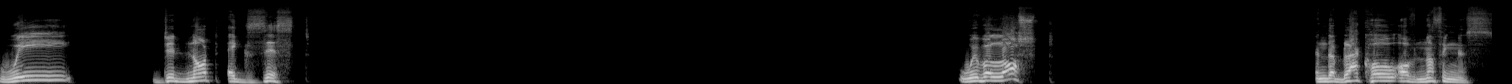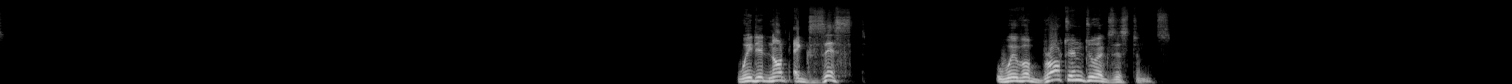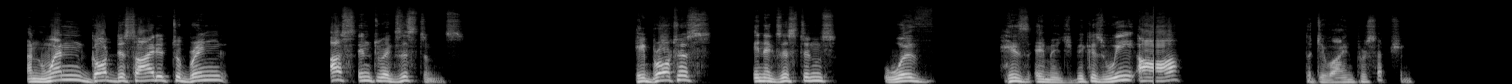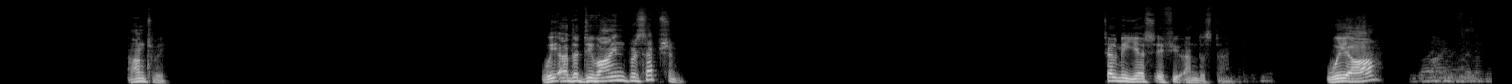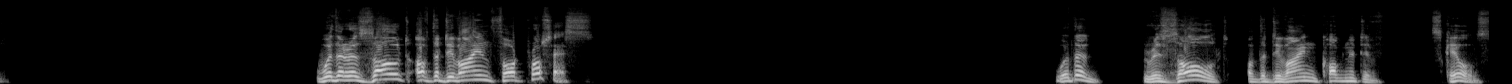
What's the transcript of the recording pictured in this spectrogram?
we did not exist. We were lost in the black hole of nothingness. We did not exist. We were brought into existence. And when God decided to bring us into existence, He brought us in existence with His image, because we are the divine perception, aren't we? We are the divine perception. Tell me yes if you understand. We are divine perception. were the result of the divine thought process. Were the result of the divine cognitive skills.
